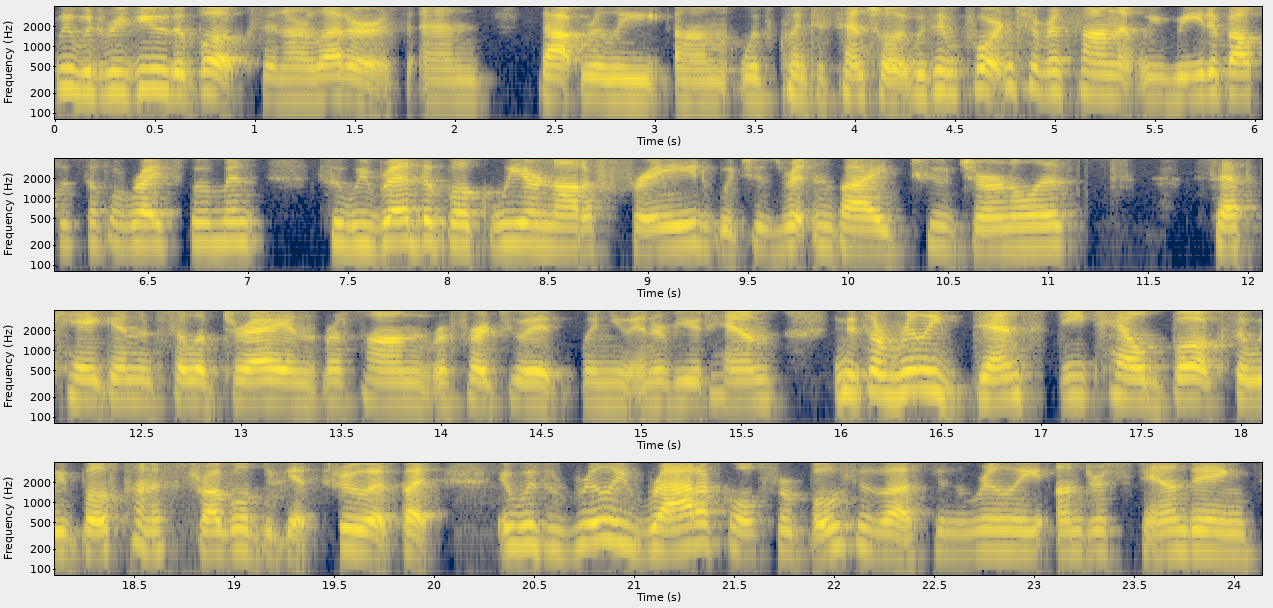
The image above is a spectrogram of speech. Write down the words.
we would review the books in our letters and that really um, was quintessential. It was important to rahsaan that we read about the civil rights movement. So we read the book we are not afraid which is written by two journalists Seth Cagin and Philip Dray, and Rahsaan referred to it when you interviewed him. And it's a really dense, detailed book. So we both kind of struggled to get through it, but it was really radical for both of us in really understanding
